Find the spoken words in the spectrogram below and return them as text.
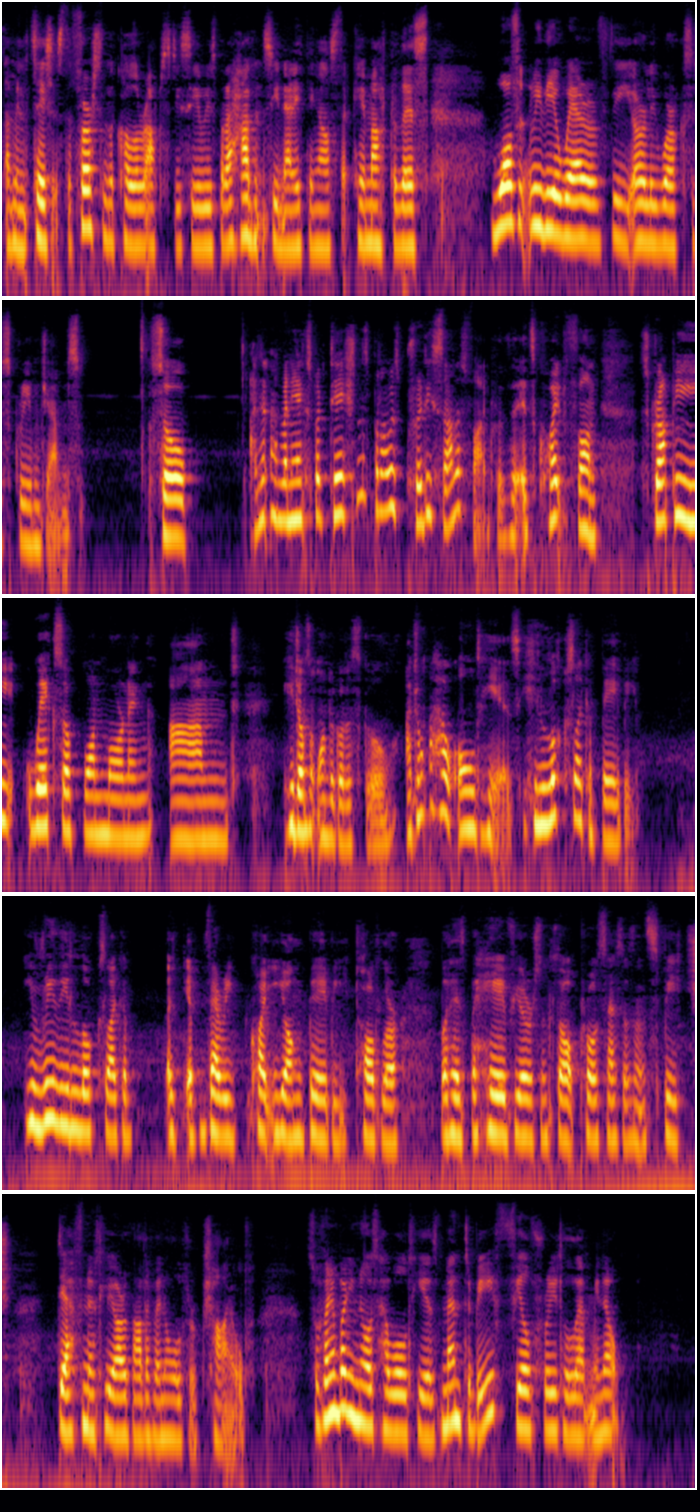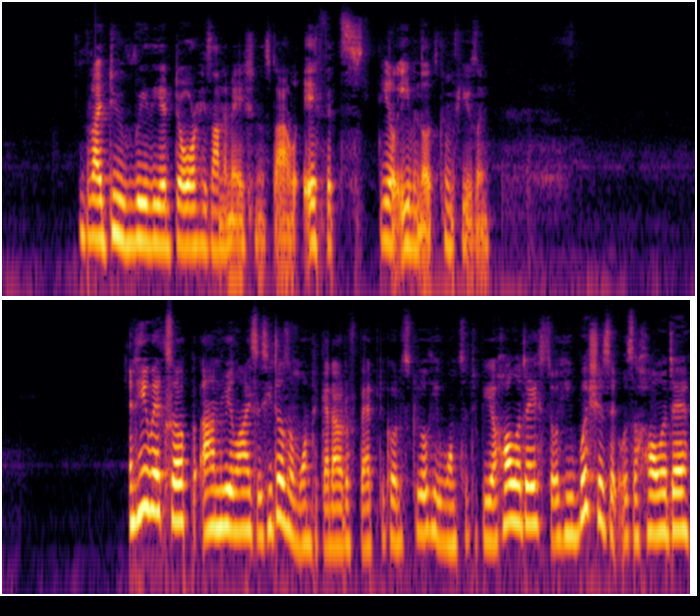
I mean, it says it's the first in the Colour Rhapsody series, but I hadn't seen anything else that came after this. Wasn't really aware of the early works of Screen Gems. So, I didn't have any expectations, but I was pretty satisfied with it. It's quite fun. Scrappy wakes up one morning and he doesn't want to go to school. I don't know how old he is. He looks like a baby. He really looks like a, a, a very quite young baby, toddler, but his behaviours and thought processes and speech definitely are that of an older child. So if anybody knows how old he is meant to be, feel free to let me know. But I do really adore his animation style, if it's, you know, even though it's confusing. And he wakes up and realizes he doesn't want to get out of bed to go to school. He wants it to be a holiday, so he wishes it was a holiday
